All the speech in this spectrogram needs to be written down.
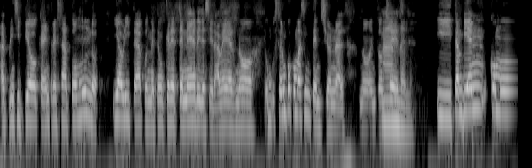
al principio que entrevistar a todo mundo y ahorita pues me tengo que detener y decir, a ver, no, ser un poco más intencional, ¿no? Entonces, y también como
